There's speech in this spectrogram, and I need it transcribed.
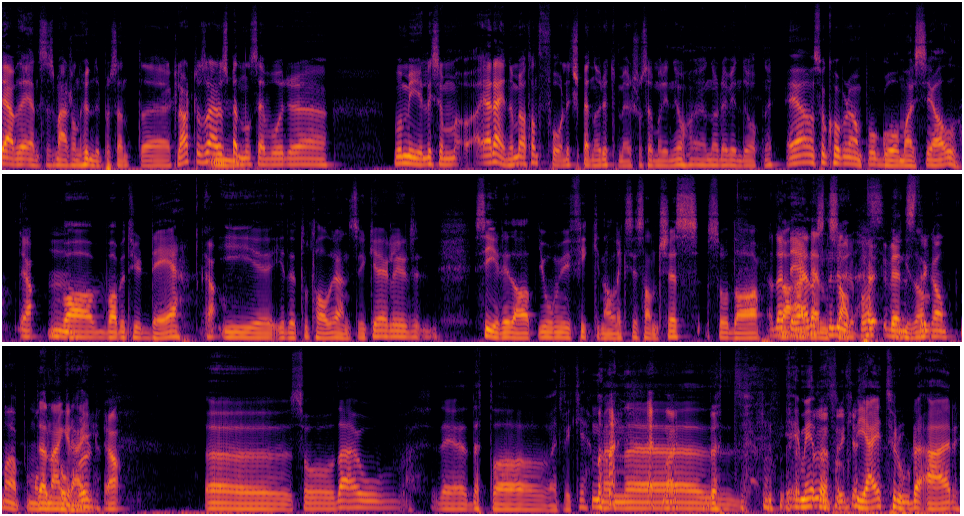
Det er jo det eneste som er sånn 100% klart. Og så er det Mm. spennende å se hvor, eh, hvor mye liksom Jeg regner med at han får litt spenn og rytme, José Mourinho, eh, når det vinduet åpner. Ja, og så kommer det an på å gå Martial. Ja. Mm. Hva, hva betyr det Ja. i, i det totale regnestykket? Eller sier de da at jo, men vi fikk inn Alexis Sanchez, så da, Ja, det er da det jeg er den satt? Venstrekanten er på en måte Den er grei. Ja. Uh, så det er jo det, Dette vet vi ikke, Nei, men øh, jeg, men, vet vi ikke. jeg tror det er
